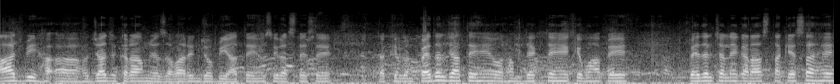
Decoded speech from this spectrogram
आज भी हजाज कराम या जवारिन जो भी आते हैं, उसी रास्ते से तकरीबन पैदल जाते हैं और हम देखते हैं कि वहाँ पे पैदल चलने का रास्ता कैसा है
